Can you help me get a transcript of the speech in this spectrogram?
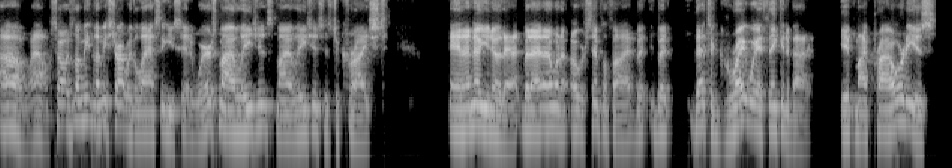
Oh wow! So let me let me start with the last thing you said. Where's my allegiance? My allegiance is to Christ. And I know you know that, but I don't want to oversimplify it. But but that's a great way of thinking about it. If my priority is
